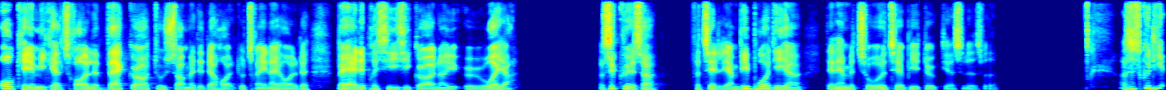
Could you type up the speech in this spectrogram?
Okay, Michael Trolle, hvad gør du så med det der hold, du træner i holdet? Hvad er det præcis, I gør, når I øver jer? Og så kunne jeg så fortælle, jamen vi bruger de her, den her metode til at blive dygtige osv. osv. Og så skulle de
